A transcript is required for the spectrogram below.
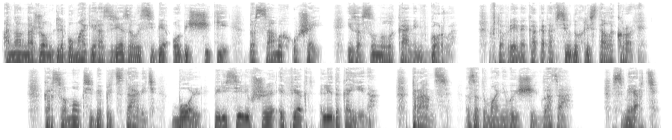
она ножом для бумаги разрезала себе обе щеки до самых ушей и засунула камень в горло, в то время как отовсюду хлестала кровь. Корсо мог себе представить боль, пересилившая эффект лидокаина, транс, затуманивающий глаза, смерть,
